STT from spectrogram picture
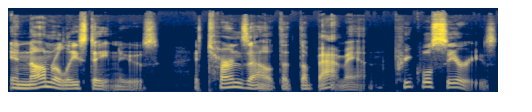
In non release date news, it turns out that the Batman prequel series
